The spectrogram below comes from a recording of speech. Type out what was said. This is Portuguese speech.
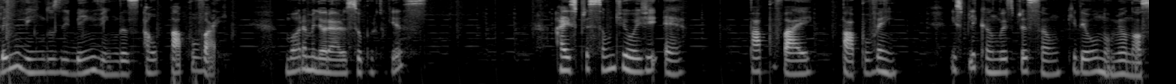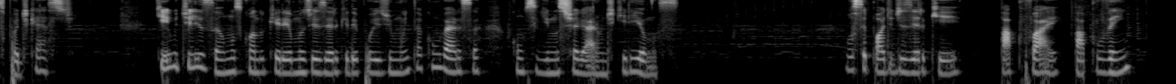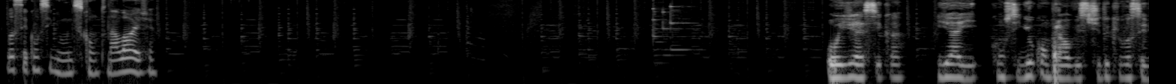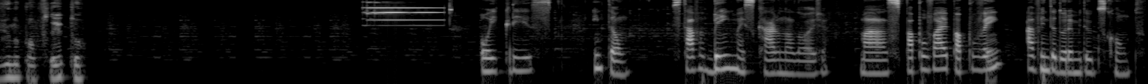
Bem-vindos e bem-vindas ao Papo Vai. Bora melhorar o seu português? A expressão de hoje é papo vai, papo vem, explicando a expressão que deu o nome ao nosso podcast, que utilizamos quando queremos dizer que depois de muita conversa conseguimos chegar onde queríamos. Você pode dizer que papo vai, papo vem, você conseguiu um desconto na loja. Oi, Jéssica. E aí, conseguiu comprar o vestido que você viu no panfleto? Oi, Cris. Então, estava bem mais caro na loja, mas papo vai, papo vem, a vendedora me deu desconto.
